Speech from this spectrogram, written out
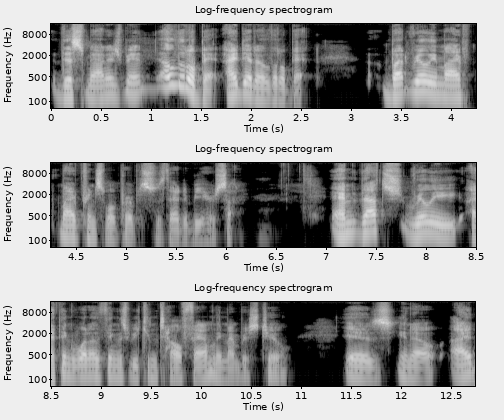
this management? A little bit. I did a little bit. But really, my, my principal purpose was there to be her son. And that's really, I think, one of the things we can tell family members too is, you know, I,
